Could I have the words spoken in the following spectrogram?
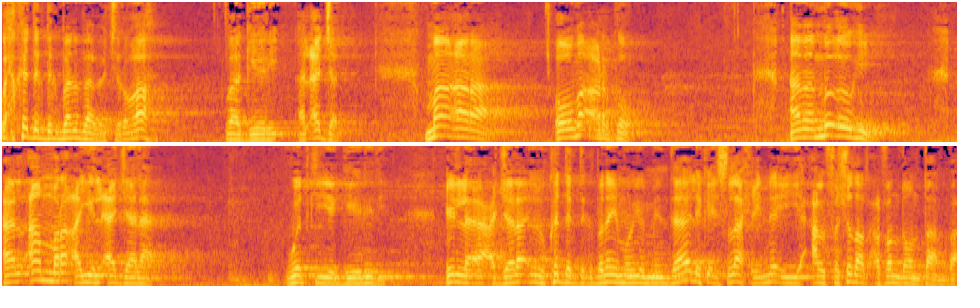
wax ka degdeg badan baaba jira oo ah waa geeri alajal. Maa araa oo ma arko ama ma ogi almra ay اljala wadkii iyo geeridii ilaa acjala inuu ka degdeg badan mooyo min dalika islaaxiinna iyo calfashadaad calfan doontaanba.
